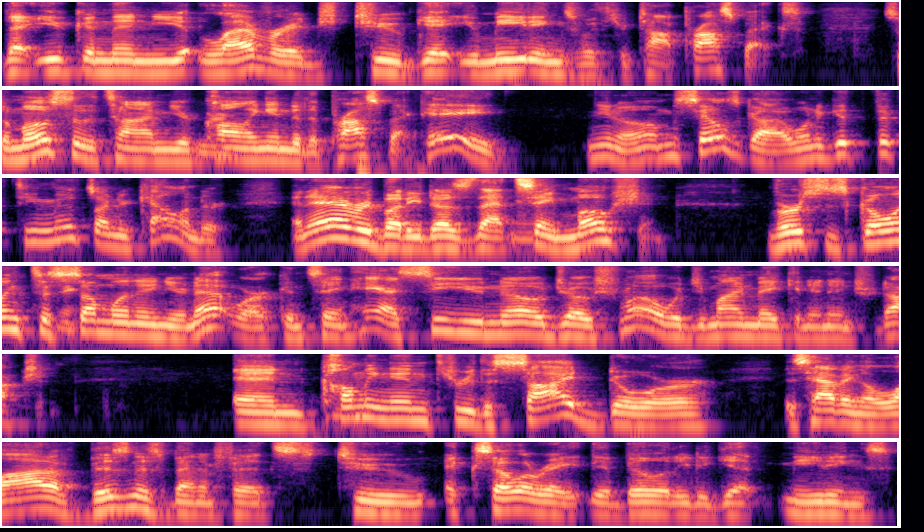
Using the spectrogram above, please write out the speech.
that you can then leverage to get you meetings with your top prospects. So most of the time you're calling into the prospect, hey, you know, I'm a sales guy. I want to get 15 minutes on your calendar. And everybody does that mm. same motion versus going to someone in your network and saying, Hey, I see you know Joe Schmo. Would you mind making an introduction? And coming in through the side door is having a lot of business benefits to accelerate the ability to get meetings.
